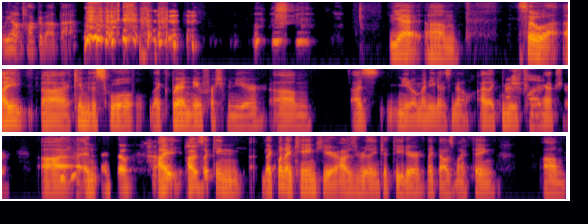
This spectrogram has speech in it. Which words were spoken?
we don't talk about that. yeah um so uh, i uh came to the school like brand new freshman year um as you know many of you guys know i like moved from new hampshire uh Mhm. and and so I I was looking like when I came here, I was really into theater, like that was my thing. Um,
